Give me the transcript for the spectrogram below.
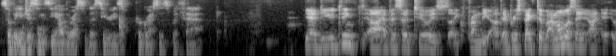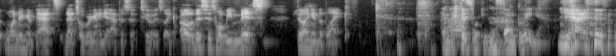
So it'll be interesting to see how the rest of the series progresses with that yeah, do you think uh, episode two is like from the other perspective? I'm almost in, uh, wondering if that's that's what we're gonna get. Episode two is like, oh, this is what we missed, filling in the blank. and that is what you missed on Glee. Yeah.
